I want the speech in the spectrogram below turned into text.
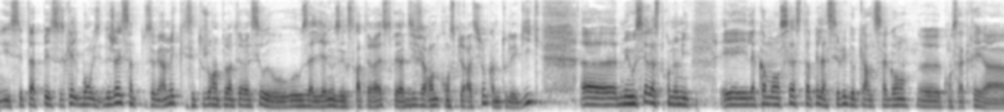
il s'est tapé. Bon, déjà, c'est un mec qui s'est toujours un peu intéressé aux, aliens, aux extraterrestres et à différentes conspirations, comme tous les geeks, euh, mais aussi à l'astronomie. Et il a commencé à se taper la série de Carl Sagan consacrée à,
